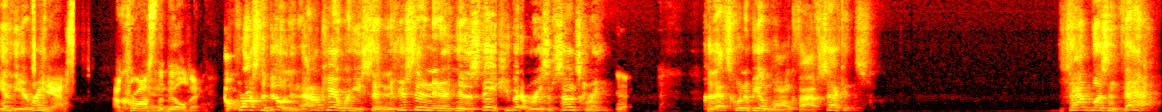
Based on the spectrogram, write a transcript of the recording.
in the arena. Yes. Across yeah. the building. Across the building. I don't care where you sit. And if you're sitting near, near the stage, you better bring some sunscreen. Because yeah. that's going to be a long five seconds. That wasn't that.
